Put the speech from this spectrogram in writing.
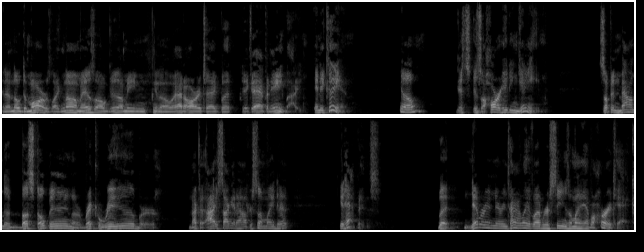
And I know Damar was like, no, man, it's all good. I mean, you know, I had a heart attack, but it could happen to anybody. And it can. You know, it's it's a hard hitting game. Something bound to bust open or break a rib or knock an eye socket out or something like that. It happens. But never in their entire life have I ever seen somebody have a heart attack.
